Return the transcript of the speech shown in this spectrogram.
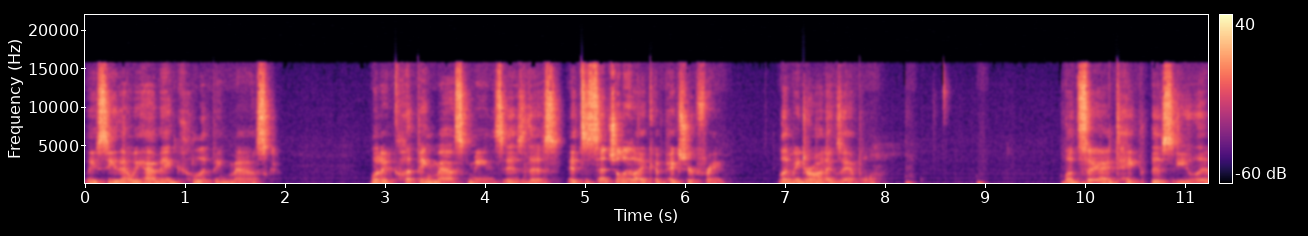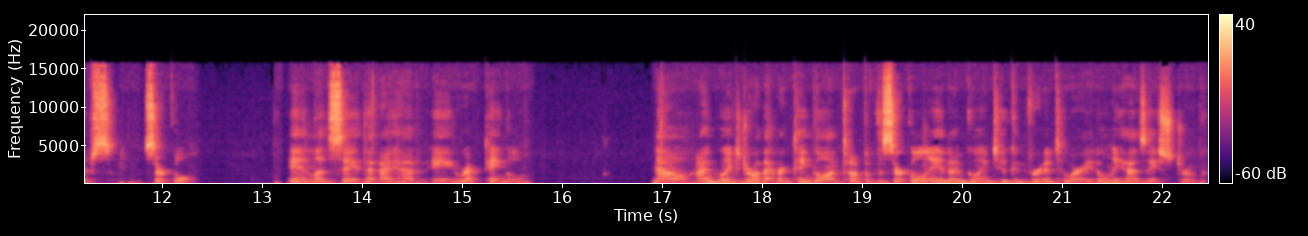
we see that we have a clipping mask. What a clipping mask means is this. It's essentially like a picture frame. Let me draw an example. Let's say I take this ellipse circle, and let's say that I have a rectangle. Now, I'm going to draw that rectangle on top of the circle, and I'm going to convert it to where it only has a stroke.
